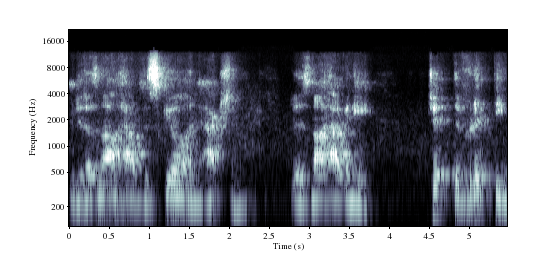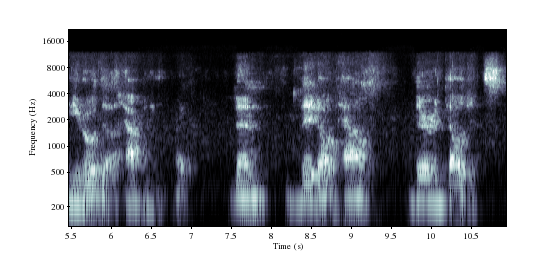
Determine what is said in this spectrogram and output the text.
who does not have the skill and action, does not have any chitta vritti nirodha happening, right? Then they don't have their intelligence.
